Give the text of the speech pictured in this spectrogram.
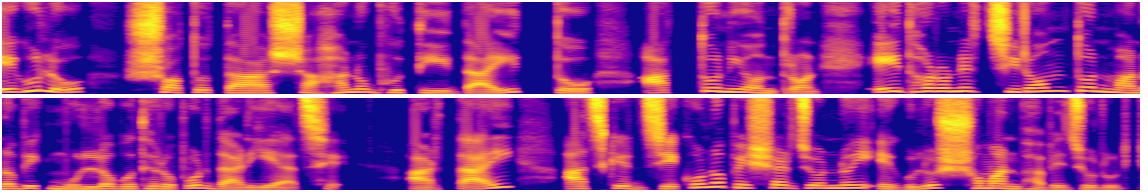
এগুলো সততা, সহানুভূতি, দায়িত্ব, আত্মনিয়ন্ত্রণ, এই ধরনের চিরন্তন মানবিক মূল্যবোধের ওপর দাঁড়িয়ে আছে। আর তাই আজকের যে কোনো পেশার জন্যই এগুলো সমানভাবে জরুরি।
